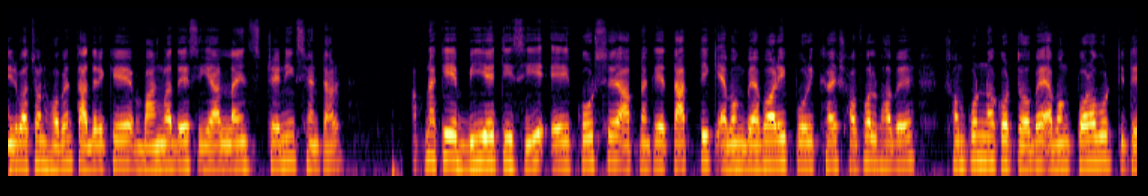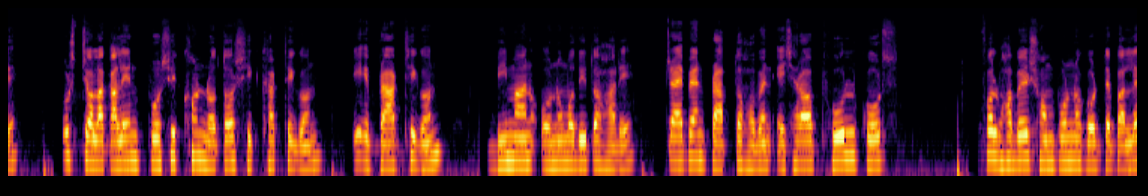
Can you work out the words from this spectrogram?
নির্বাচন হবেন, তাদেরকে বাংলাদেশ এয়ারলাইন্স ট্রেনিং সেন্টার, আপনাকে বিএটিসি এই কোর্সে আপনাকে তাত্ত্বিক এবং ব্যবহারিক পরীক্ষায় সফলভাবে সম্পন্ন করতে হবে এবং পরবর্তীতে কোর্স চলাকালীন প্রশিক্ষণরত শিক্ষার্থীগণ এই প্রার্থীগণ বিমান অনুমোদিত হারে ট্রাইপ্যান্ড প্রাপ্ত হবেন। এছাড়াও ফুল কোর্স সফলভাবে সম্পূর্ণ করতে পারলে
